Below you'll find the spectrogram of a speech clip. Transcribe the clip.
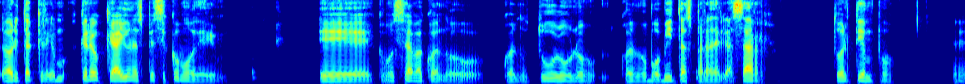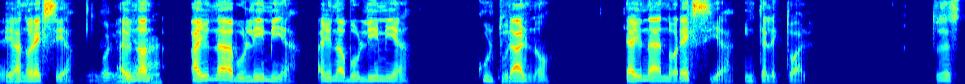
ahorita creo, creo que hay una especie como de, eh, ¿cómo se llama? Cuando cuando tú uno, cuando vomitas para adelgazar todo el tiempo, eh, anorexia. Bulimia. Hay una, hay una bulimia, hay una bulimia cultural, ¿no? Y hay una anorexia intelectual. Entonces,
